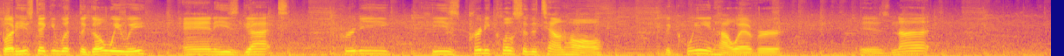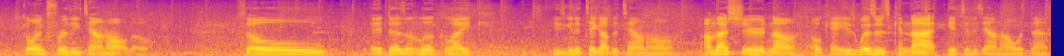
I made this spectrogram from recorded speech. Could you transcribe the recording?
but he's sticking with the GoWiWi, and he's got pretty, he's pretty close to the Town Hall. The Queen, however, is not going for the Town Hall though. So it doesn't look like he's to take out the Town Hall. I'm not sure. No, okay. His Wizards cannot get to the Town Hall with that.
